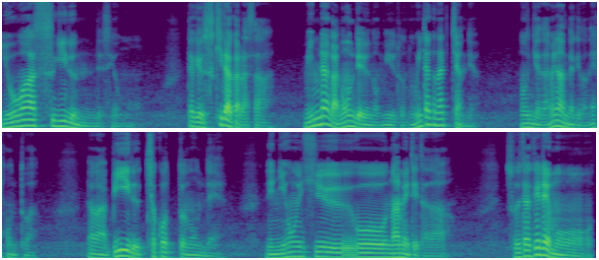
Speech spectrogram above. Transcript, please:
弱すぎるんですよ、もう。だけど好きだからさ、みんなが飲んでるのを見ると飲みたくなっちゃうんだよ。飲んじゃダメなんだけどね、本当は。だからビールちょこっと飲んで、で、日本酒を舐めてたら、それだけでも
